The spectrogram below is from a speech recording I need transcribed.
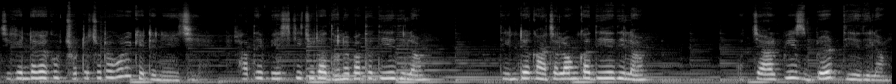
চিকেনটাকে খুব ছোট ছোট করে কেটে নিয়েছি। সাথে বেশ কিছুটা ধনেপাতা দিয়ে দিলাম। তিনটে কাঁচা লঙ্কা দিয়ে দিলাম। আর চার পিস ব্রেড দিয়ে দিলাম।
